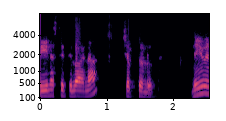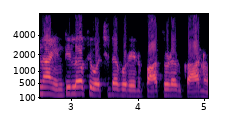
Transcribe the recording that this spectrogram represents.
దీన స్థితిలో ఆయన చెప్తుండు. నీవు నా ఇంటిలోకి వచ్చేటప్పుడు నేను పాత్రుడను కాను.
